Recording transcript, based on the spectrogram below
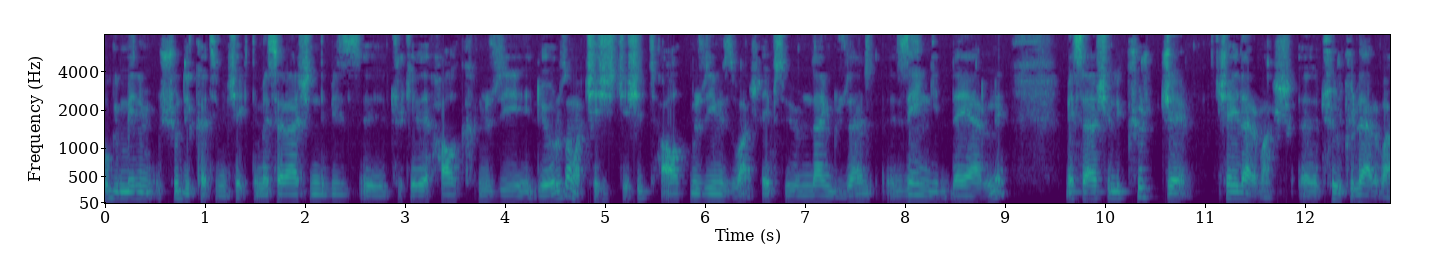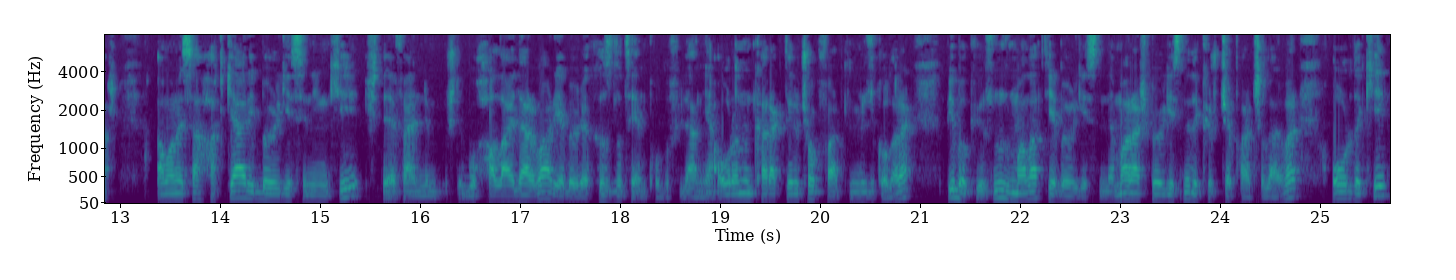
bugün benim şu dikkatimi çekti. Mesela şimdi biz e, Türkiye'de halk müziği diyoruz ama çeşit çeşit halk müziğimiz var. Hepsi birbirinden güzel, zengin, değerli. Mesela şimdi Kürtçe şeyler var, e, türküler var. Ama mesela Hakkari bölgesininki işte efendim işte bu halaylar var ya böyle hızlı tempolu falan ya oranın karakteri çok farklı müzik olarak. Bir bakıyorsunuz Malatya bölgesinde, Maraş bölgesinde de Kürtçe parçalar var. Oradaki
